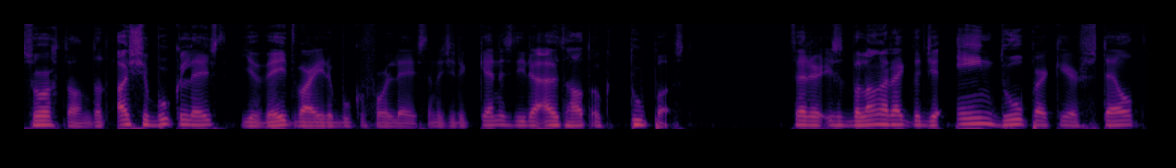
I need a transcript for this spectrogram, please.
Zorg dan dat als je boeken leest, je weet waar je de boeken voor leest. En dat je de kennis die je eruit haalt ook toepast. Verder is het belangrijk dat je één doel per keer stelt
